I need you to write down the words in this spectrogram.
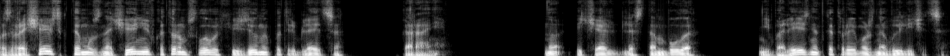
возвращаюсь к тому значению, в котором слово «хюзюн» употребляется в Коране. Но печаль для Стамбула не болезнь, от которой можно вылечиться,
